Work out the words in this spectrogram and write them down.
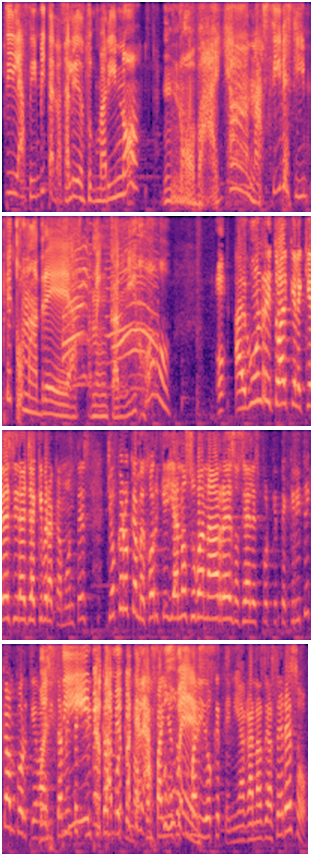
Si las invitan a salir en submarino, no vayan. Así de simple, comadre. Hasta me encanijo. ¿Algún ritual que le quieres decir a Jackie Bracamontes? Yo creo que mejor que ya no suban nada a redes sociales porque te critican porque Pues básicamente sí, pero critican también porque no para que la acompañas a tu marido que tenía ganas de hacer eso.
